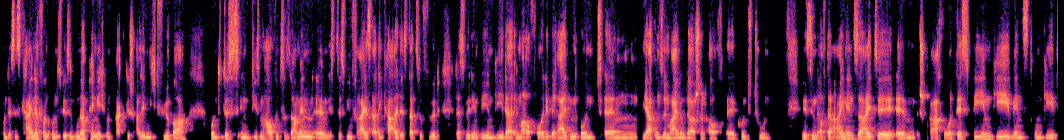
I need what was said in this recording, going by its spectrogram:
und es ist keiner von uns. Wir sind unabhängig und praktisch alle nicht führbar. Und das in diesem Haufen zusammen ähm, ist das wie ein freies Radikal, das dazu führt, dass wir dem BMG da immer auch Freude bereiten und ähm, ja unsere Meinung da schon auch äh, kundtun. Wir sind auf der einen Seite ähm, Sprachrohr des BMG, wenn es darum geht,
